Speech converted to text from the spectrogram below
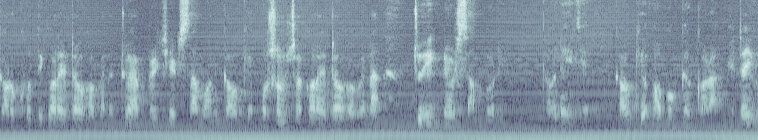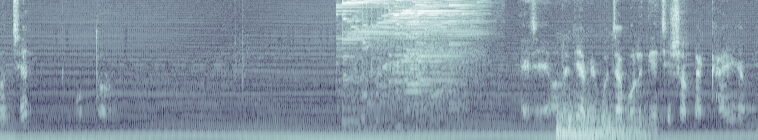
কারও ক্ষতি করা, এটাও হবে না। টু অ্যাপ্রিসিয়েট সামওয়ান কাউকে প্রশংসা করা, এটাও হবে না। টু ইগনোর সামবডি তাহলে এই যে কাউকে অবজ্ঞা করা, এটাই হচ্ছে যে অলরেডি আমি যা বলে দিয়েছি, সব ব্যাখ্যাই আমি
